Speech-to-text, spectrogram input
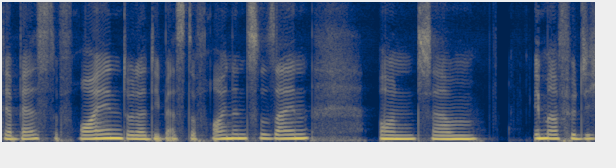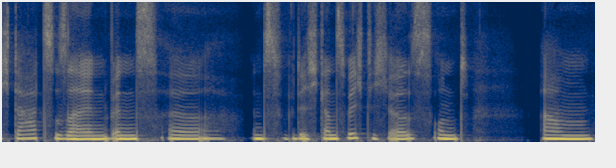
der beste Freund oder die beste Freundin zu sein und ähm, immer für dich da zu sein, wenn es äh, für dich ganz wichtig ist und ähm,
